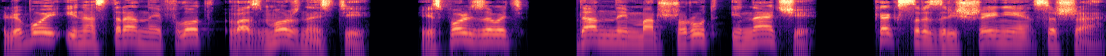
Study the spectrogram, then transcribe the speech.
любой иностранный флот возможности использовать данный маршрут иначе, как с разрешения США.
